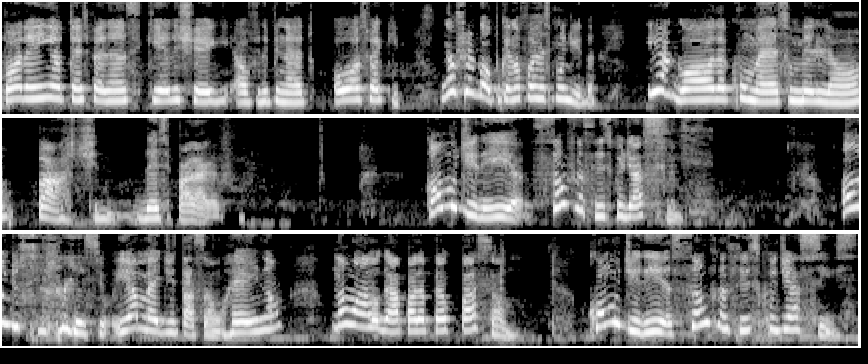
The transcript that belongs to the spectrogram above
Porém, eu tenho esperança que ele chegue ao Felipe Neto ou à sua equipe. Não chegou, porque não foi respondida. E agora começa a melhor parte desse parágrafo. Como diria São Francisco de Assis, onde o silêncio e a meditação reinam, não há lugar para preocupação. Como diria São Francisco de Assis,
